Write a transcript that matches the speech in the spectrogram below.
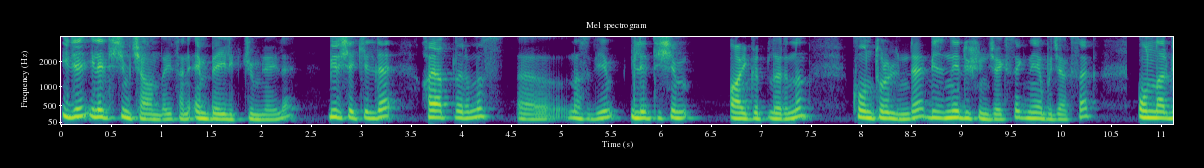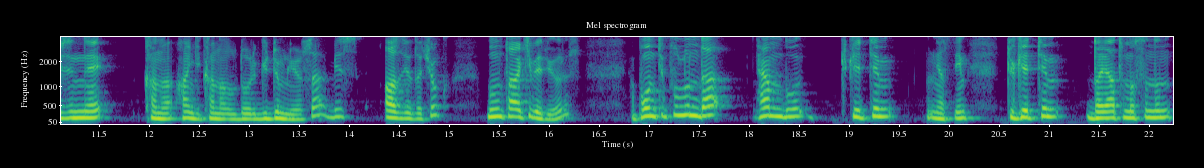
ile- iletişim çağındayız hani en beylik cümleyle. Bir şekilde hayatlarımız e, nasıl diyeyim iletişim aygıtlarının kontrolünde. Biz ne düşüneceksek, ne yapacaksak onlar bizi ne kana, hangi kanala doğru güdümlüyorsa biz az ya da çok bunu takip ediyoruz. Pontypool'un da hem bu tüketim nasıl diyeyim tüketim dayatmasının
